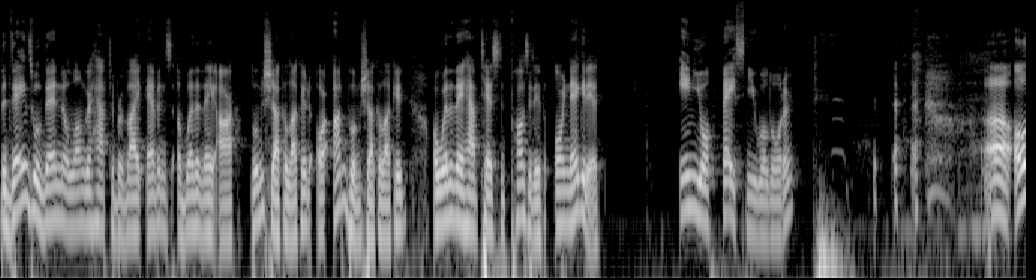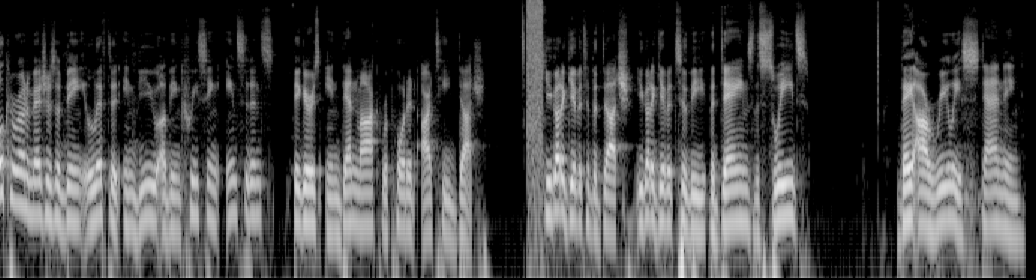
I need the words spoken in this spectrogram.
The Danes will then no longer have to provide evidence of whether they are boom shakalakad or unboom shakalakad or whether they have tested positive or negative. In your face, New World Order. uh, all corona measures are being lifted in view of the increasing incidence figures in Denmark, reported RT Dutch. You got to give it to the Dutch. You got to give it to the, the Danes, the Swedes. They are really standing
